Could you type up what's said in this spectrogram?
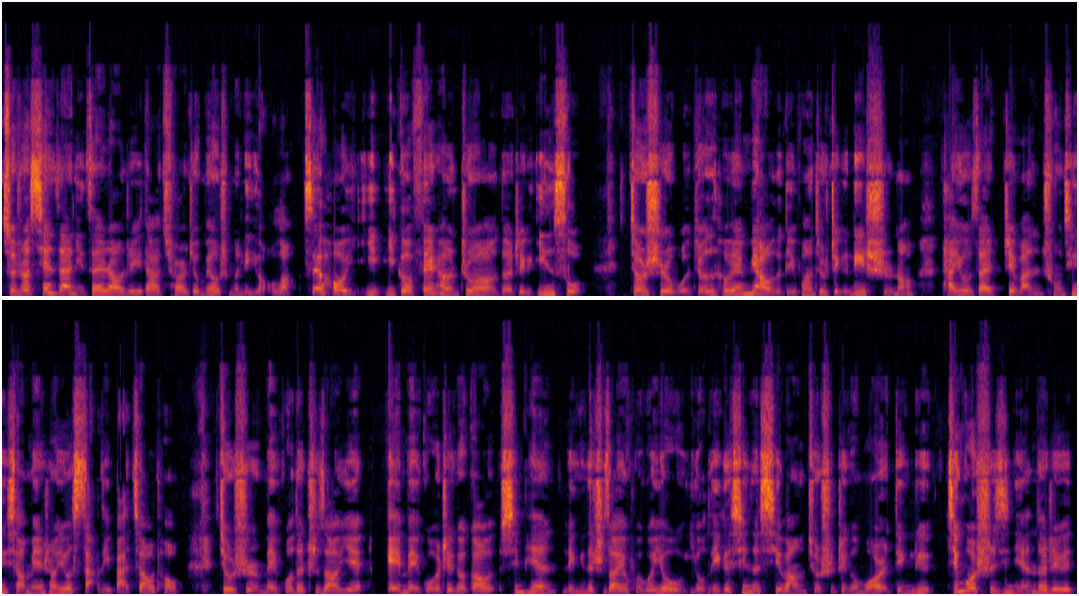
所以说现在你再绕这一大圈就没有什么理由了。最后一一个非常重要的这个因素。就是我觉得特别妙的地方，就是这个历史呢，它又在这碗重庆小面上又撒了一把浇头，就是美国的制造业给美国这个高芯片领域的制造业回归又有了一个新的希望，就是这个摩尔定律。经过十几年的这个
